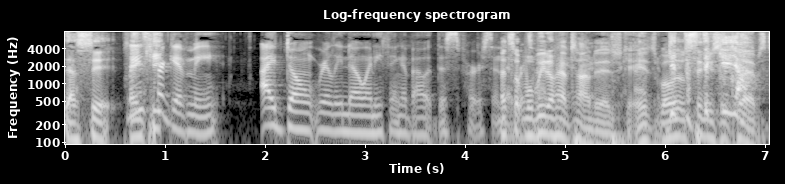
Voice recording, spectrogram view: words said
That's it. Please keep- forgive me. I don't really know anything about this person. That's that what, we're well, we don't have time to educate. It's, well, we'll send you some clips.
